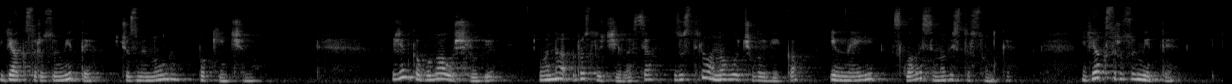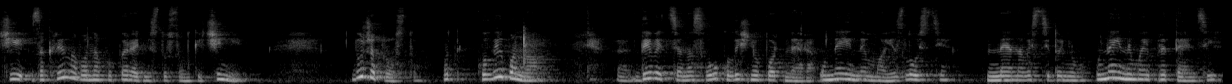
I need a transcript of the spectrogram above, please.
Як зрозуміти, що з минулим покінчено? Жінка була у шлюбі, вона розлучилася, зустріла нового чоловіка, і в неї склалися нові стосунки. Як зрозуміти, чи закрила вона попередні стосунки, чи ні? Дуже просто. От коли вона е, дивиться на свого колишнього партнера, у неї немає злості, ненависті до нього, у неї немає претензій,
